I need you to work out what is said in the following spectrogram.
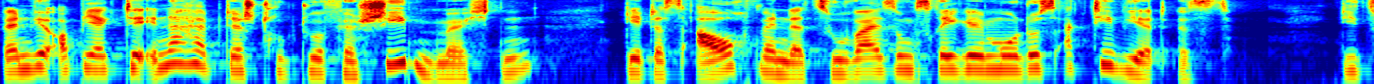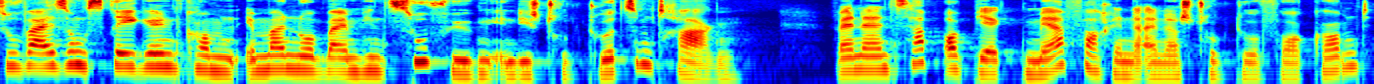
Wenn wir Objekte innerhalb der Struktur verschieben möchten, geht das auch, wenn der Zuweisungsregelmodus aktiviert ist. Die Zuweisungsregeln kommen immer nur beim Hinzufügen in die Struktur zum Tragen. Wenn ein Subobjekt mehrfach in einer Struktur vorkommt,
